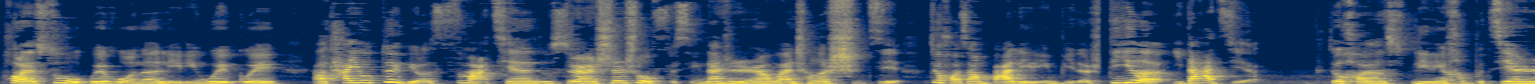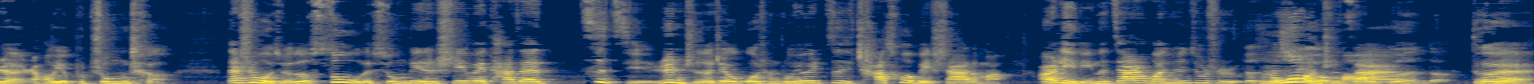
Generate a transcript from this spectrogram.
后来苏武归国呢，李陵未归，然后他又对比了司马迁，就虽然身受腐刑，但是仍然完成了《史记》，就好像把李陵比的低了一大截。就好像李陵很不坚韧，然后也不忠诚。但是我觉得苏武的兄弟呢，是因为他在自己任职的这个过程中，因为自己差错被杀的嘛。而李陵的家人完全就是无妄之灾。对。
